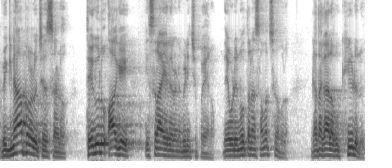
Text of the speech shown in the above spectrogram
విజ్ఞాపనలు చేశాడో తెగులు ఆగి ఇస్రాయేలులను విడిచిపోయాను. దేవుడి నూతన సంవత్సరములో గతకాలపు కీడులు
